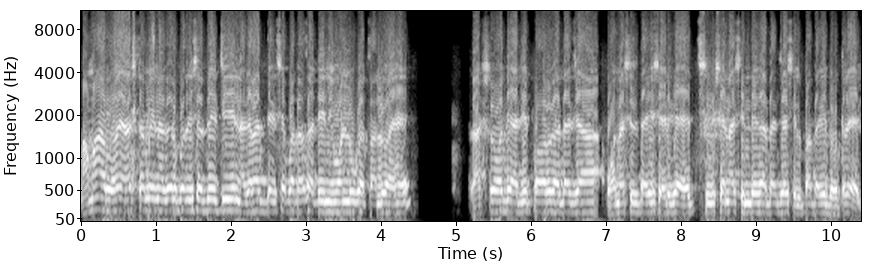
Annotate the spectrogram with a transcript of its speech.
मामा रोय अष्टमी नगर परिषदेची नगराध्यक्ष पदासाठी निवडणूक चालू आहे. राष्ट्रवादी अजित पवार गटाच्या वनश्रीताई शेडगे आहेत शिवसेना शिंदे गटाच्या शिल्पाताई धोत्रे आहेत.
